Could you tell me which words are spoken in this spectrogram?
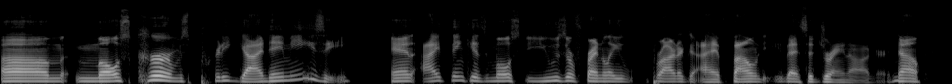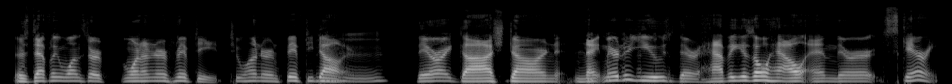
um most curves pretty goddamn easy. And I think his most user friendly product I have found that's a drain auger. Now, there's definitely ones that are 150 250 dollars Mhm. they are a gosh darn nightmare to use. They're heavy as oh hell, and they're scary.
